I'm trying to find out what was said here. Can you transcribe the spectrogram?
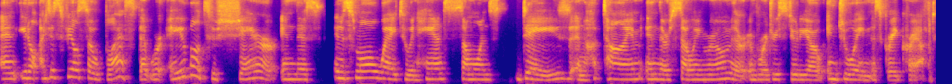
And you know, I just feel so blessed that we're able to share in this in a small way to enhance someone's days and time in their sewing room, their embroidery studio, enjoying this great craft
